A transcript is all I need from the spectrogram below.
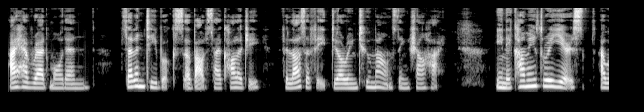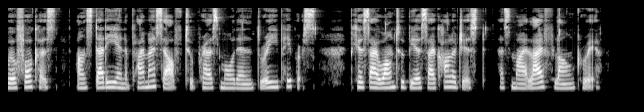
I have read more than 70 books about psychology, philosophy during two months in Shanghai. In the coming three years, I will focus on study and apply myself to press more than three papers because I want to be a psychologist as my lifelong career. 嗯，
